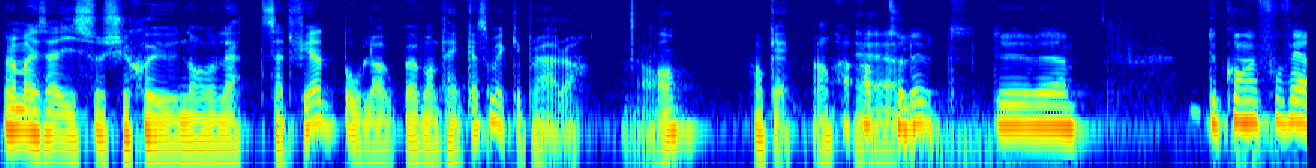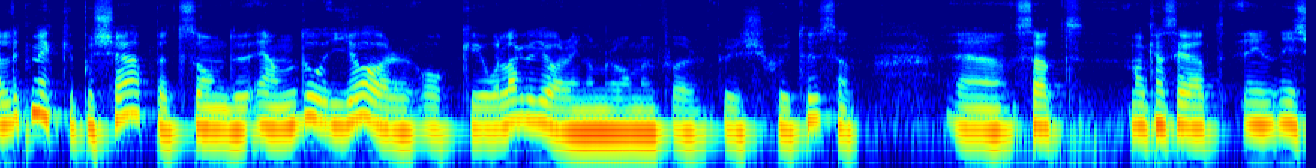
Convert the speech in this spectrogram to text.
Men om man är ISO 27001 certifierat bolag, behöver man tänka så mycket på det här då? Ja, Okej, ja. Ja, Absolut. Du, eh, du kommer få väldigt mycket på köpet som du ändå gör och är ålagd att göra inom ramen för, för 27 000. Eh, Så att man kan säga att en ISO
